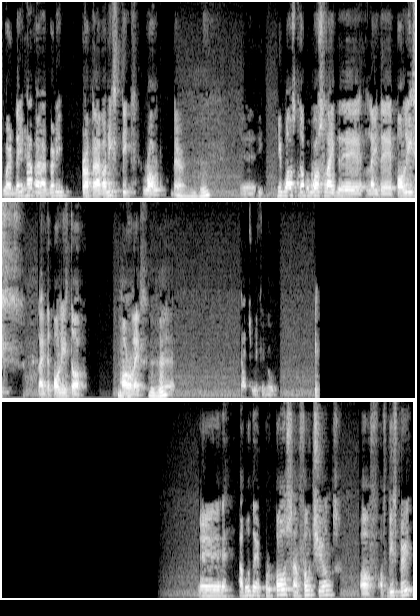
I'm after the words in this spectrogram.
where they have a very protagonistic role there. Mm-hmm. Uh, he was dog was like the like the police like the police dog, more or less, mm-hmm. uh, centuries ago. Uh, about the purpose and functions of, of this breed,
